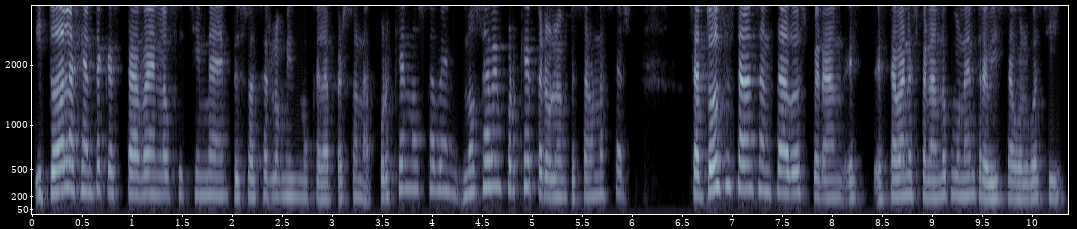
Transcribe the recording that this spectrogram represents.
y toda la gente que estaba en la oficina empezó a hacer lo mismo que la persona. ¿Por qué? No saben, no saben por qué, pero lo empezaron a hacer. O sea, todos estaban sentados esperando, estaban esperando como una entrevista o algo así.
